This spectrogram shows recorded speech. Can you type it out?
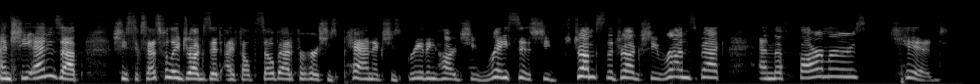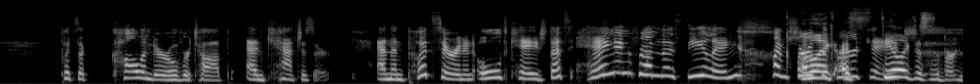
And she ends up, she successfully drugs it. I felt so bad for her. She's panicked. She's breathing hard. She races. She jumps the drug. She runs back. And the farmer's kid puts a colander over top and catches her. And then puts her in an old cage that's hanging from the ceiling. I'm sure I'm it's like, a I bird cage feel like this is a bird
